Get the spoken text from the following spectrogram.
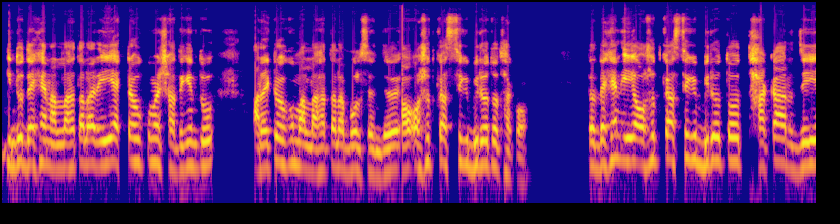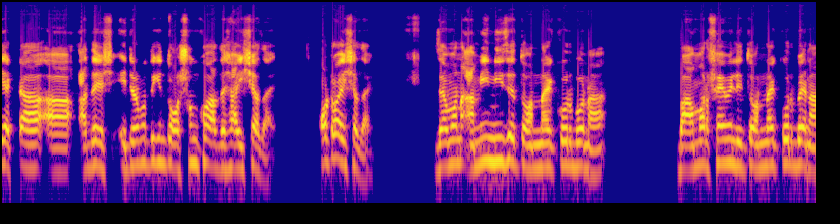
কিন্তু দেখেন আল্লাহ তালার এই একটা হুকুমের সাথে কিন্তু আরেকটা হুকুম আল্লাহ তালা বলছেন যে, অসৎ কাজ থেকে বিরত থাকো। তো দেখেন এই অসৎ কাজ থেকে বিরত থাকার যেই একটা আদেশ, এটার মধ্যে কিন্তু অসংখ্য আদেশ আইসা যায়। অটো আইসা যায়। যেমন আমি নিজে তো অন্যায় করব না, বা আমার ফ্যামিলি তো অন্যায় করবে না,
